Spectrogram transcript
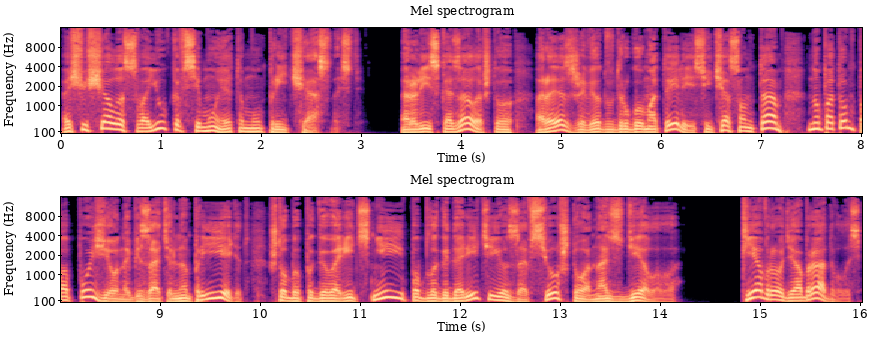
ощущала свою ко всему этому причастность. Орли сказала, что Рез живет в другом отеле, и сейчас он там, но потом попозже он обязательно приедет, чтобы поговорить с ней и поблагодарить ее за все, что она сделала. Кья вроде обрадовалась,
